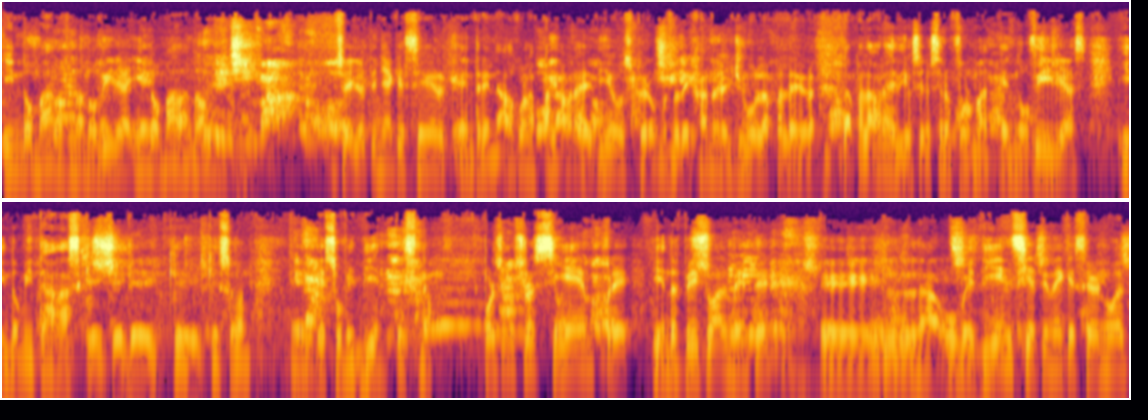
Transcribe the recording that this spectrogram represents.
indomados, una novilla indomada, ¿no? O sea, ellos tenían que ser entrenados con la palabra de Dios, pero cuando dejaron el yugo la palabra, la palabra de Dios, ellos se transforman en novillas indomitadas que, que, que, que son eh, desobedientes, ¿no? Por eso nosotros siempre, yendo espiritualmente, eh, la obediencia tiene que ser nue-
